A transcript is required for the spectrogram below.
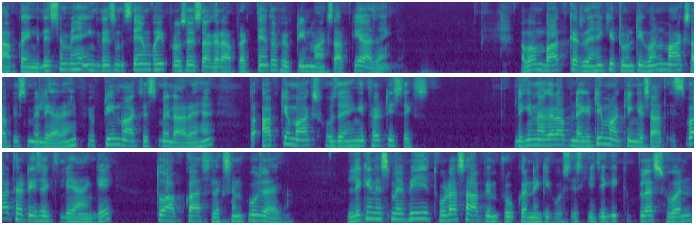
आपका इंग्लिश में है इंग्लिश में सेम वही प्रोसेस अगर आप रखते हैं तो फिफ्टीन मार्क्स आपके आ जाएँगे। अब हम बात कर रहे हैं कि ट्वेंटी वन मार्क्स आप इसमें ले आ रहे हैं, फिफ्टीन मार्क्स इसमें ला रहे हैं तो आपके मार्क्स हो जाएँगे थर्टी सिक्स। लेकिन अगर आप नेगेटिव मार्किंग के साथ इस बार थर्टी सिक्स ले आएँगे तो आपका सिलेक्शन हो जाएगा। लेकिन इसमें भी थोड़ा सा आप इम्प्रूव करने की कोशिश कीजिए कि प्लस वन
